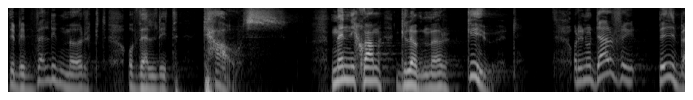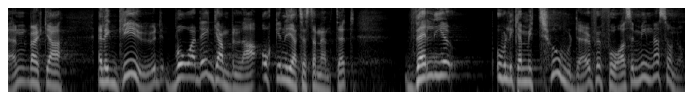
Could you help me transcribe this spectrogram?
det blir väldigt mörkt och väldigt kaos. Människan glömmer Gud. Och det är nog därför Bibeln verkar, eller Gud, både i Gamla och i Nya Testamentet väljer olika metoder för att få oss att minnas honom.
